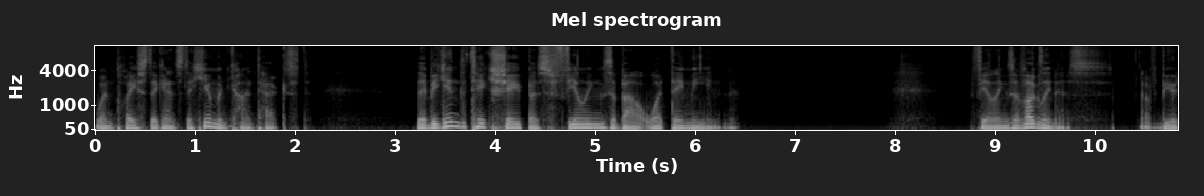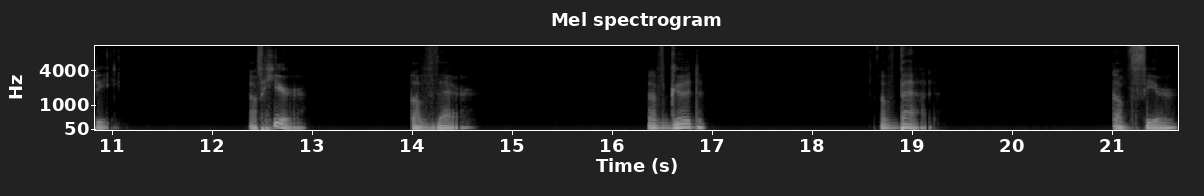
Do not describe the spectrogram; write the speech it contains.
when placed against a human context, they begin to take shape as feelings about what they mean. Feelings of ugliness, of beauty, of here, of there, of good, of bad, of fear,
